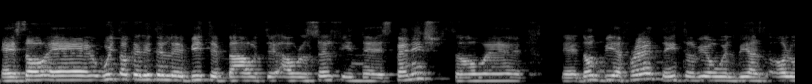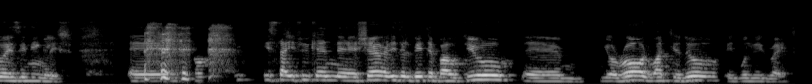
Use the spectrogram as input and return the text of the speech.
Uh, so uh, we talk a little bit about ourselves in uh, Spanish. So uh, uh, don't be afraid. The interview will be, as always, in English. so, Isa, if you can share a little bit about you, um, your role, what you do, it will be great.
